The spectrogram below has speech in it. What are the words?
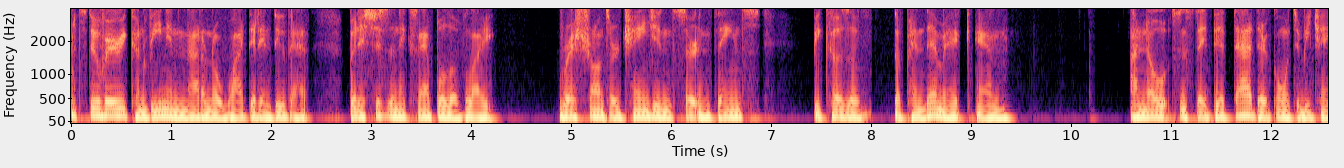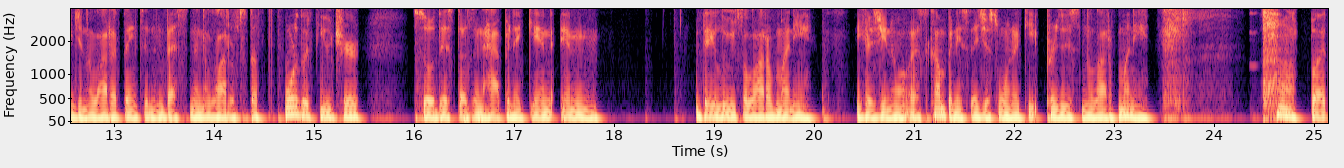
it's still very convenient and I don't know why they didn't do that. But it's just an example of like restaurants are changing certain things because of the pandemic and I know since they did that, they're going to be changing a lot of things and investing in a lot of stuff for the future. So this doesn't happen again and they lose a lot of money because, you know, as companies, they just want to keep producing a lot of money. but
